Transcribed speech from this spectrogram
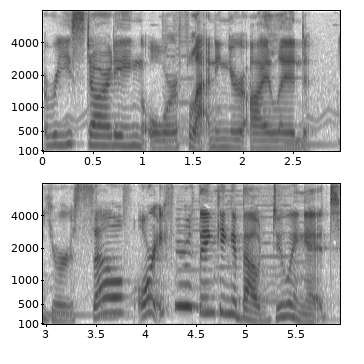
restarting or flattening your island yourself or if you're thinking about doing it.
